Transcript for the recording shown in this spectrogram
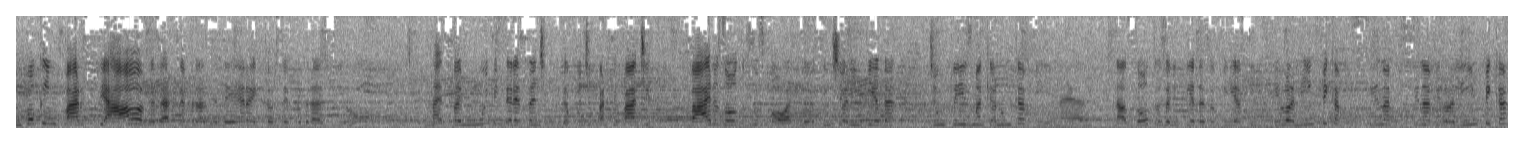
um pouco imparcial, apesar de ser brasileira e torcer para o Brasil. Mas foi muito interessante porque eu pude participar de vários outros esportes. Eu senti a Olimpíada de um prisma que eu nunca vi, né? Nas outras Olimpíadas eu via assim, Vila Olímpica, piscina, piscina, Vila Olímpica.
